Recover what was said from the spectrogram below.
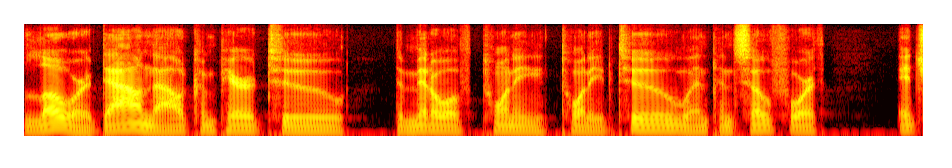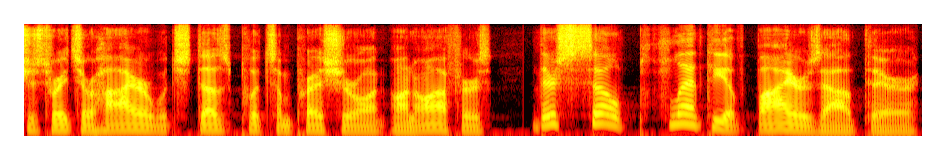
lower down now compared to the middle of 2022 and, and so forth. Interest rates are higher, which does put some pressure on, on offers. There's still plenty of buyers out there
